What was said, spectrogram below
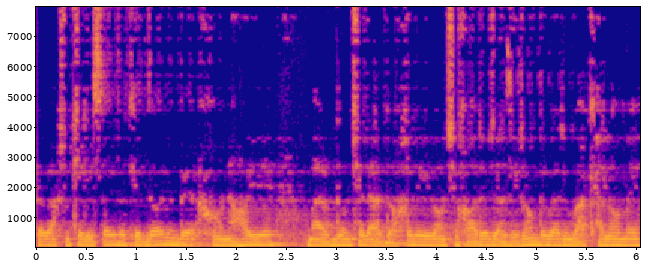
ببخش کلیسایی رو که داریم به خانه های مردم چه در داخل ایران چه خارج از ایران ببریم و کلام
